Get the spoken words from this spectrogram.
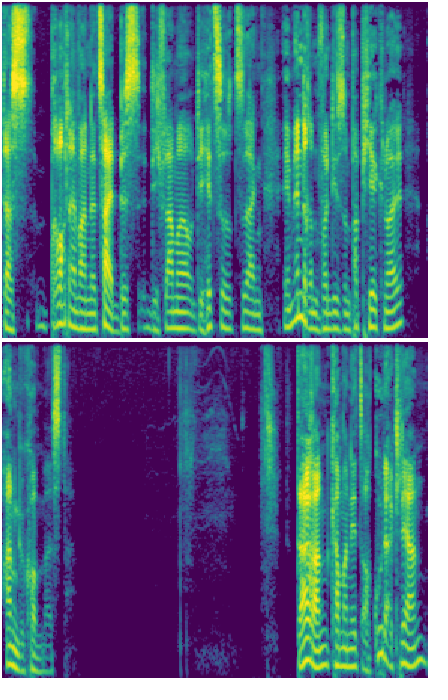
Das braucht einfach eine Zeit, bis die Flamme und die Hitze sozusagen im Inneren von diesem Papierknäuel angekommen ist. Daran kann man jetzt auch gut erklären,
